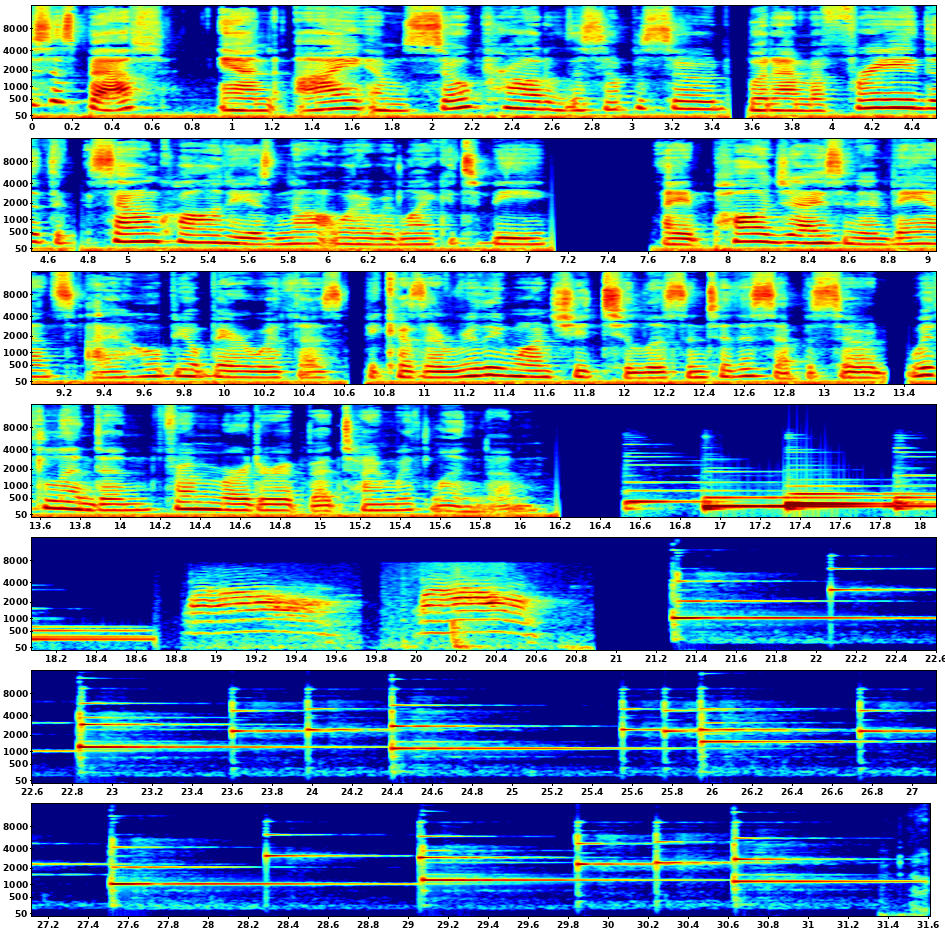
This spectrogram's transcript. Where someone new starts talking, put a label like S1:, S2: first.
S1: This is Beth, and I am so proud of this episode, but I'm afraid that the sound quality is not what I would like it to be. I apologize in advance. I hope you'll bear with us because I really want you to listen to this episode with Lyndon from Murder at Bedtime with Lyndon.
